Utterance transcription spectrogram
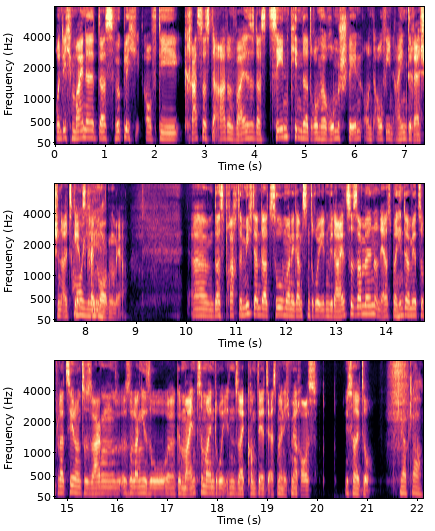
und ich meine das wirklich auf die krasseste Art und Weise, dass zehn Kinder drumherum stehen und auf ihn eindreschen, als gäbe es oh kein Morgen mehr. Ähm, das brachte mich dann dazu, meine ganzen Droiden wieder einzusammeln und erstmal hinter mir zu platzieren und zu sagen, solange ihr so äh, gemein zu meinen Droiden seid, kommt der jetzt erstmal nicht mehr raus. Ist halt so. Ja, klar.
